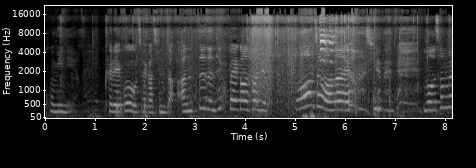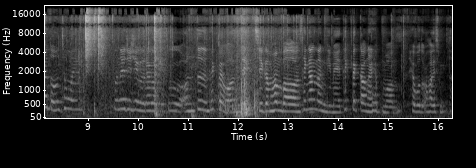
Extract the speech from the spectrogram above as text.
고민이에요. 그리고 제가 진짜 안 뜯은 택배가 사실 엄청 많아요. 집에 뭐 선물도 엄청 많이 보내주시고 그래가지고 안 뜯은 택배 많은데 지금 한번 생각난 김에 택배깡을 한번 해보도록 하겠습니다.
